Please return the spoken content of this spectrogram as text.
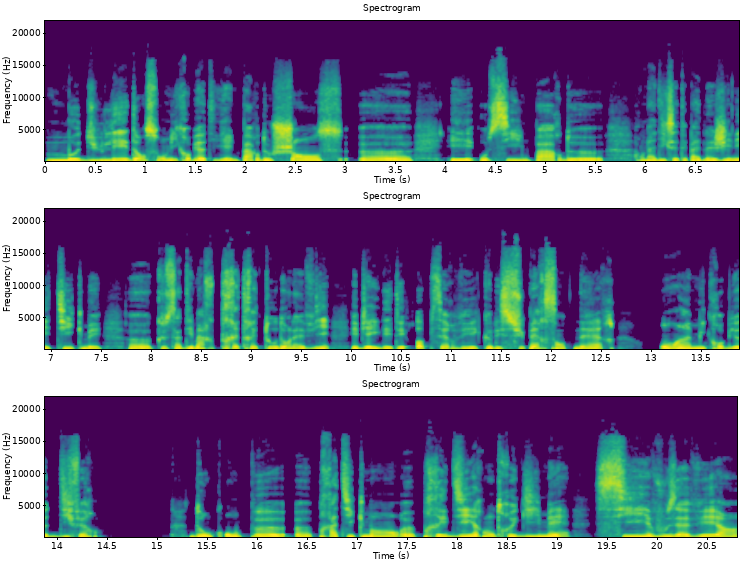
moduler dans son microbiote. Il y a une part de chance euh, et aussi une part de... On a dit que ce n'était pas de la génétique, mais euh, que ça démarre très très tôt dans la vie. Eh bien, il était observé que les super centenaires ont un microbiote différent. Donc on peut euh, pratiquement euh, prédire, entre guillemets, si vous avez un,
